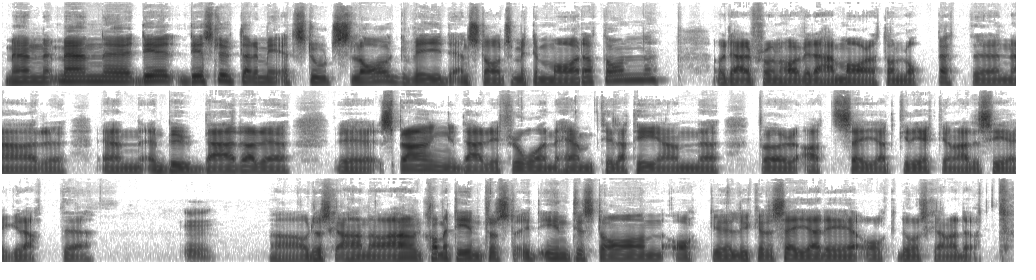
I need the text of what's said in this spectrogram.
Men, men eh, det, det slutade med ett stort slag vid en stad som heter Marathon och därifrån har vi det här maratonloppet eh, när en, en budbärare eh, sprang därifrån hem till Aten eh, för att säga att grekerna hade segrat. Mm. Ja, och då ska han ha han kommit in, in till stan och lyckades säga det och då ska han ha dött.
